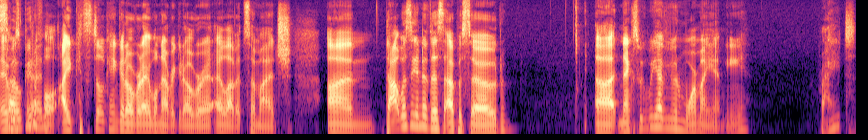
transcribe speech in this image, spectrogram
it was beautiful. I c- still can't get over it. I will never get over it. I love it so much. Um, that was the end of this episode. Uh, next week we have even more Miami, right?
